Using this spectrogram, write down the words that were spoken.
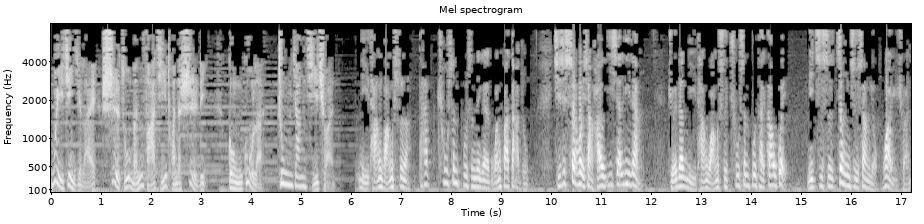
魏晋以来士族门阀集团的势力，巩固了中央集权。李唐王室啊，他出身不是那个文化大族，其实社会上还有一些力量觉得李唐王室出身不太高贵。你只是政治上有话语权，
